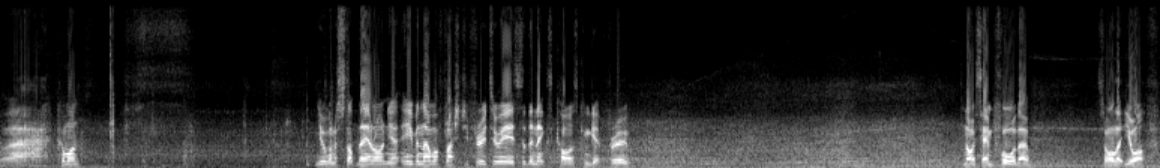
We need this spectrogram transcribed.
Ah, come on. You're going to stop there, aren't you? Even though I flashed you through to here so the next cars can get through. Nice M4 though, so I'll let you off.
